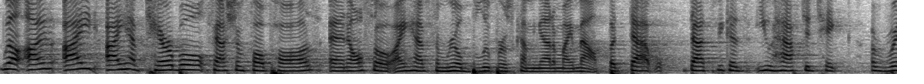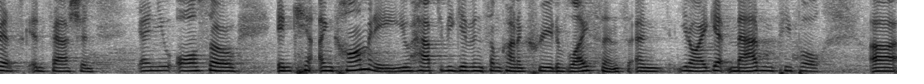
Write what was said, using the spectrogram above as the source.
Well, I, I, I have terrible fashion faux pas, and also I have some real bloopers coming out of my mouth. But that, that's because you have to take a risk in fashion. And you also, in, in comedy, you have to be given some kind of creative license. And, you know, I get mad when people uh,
